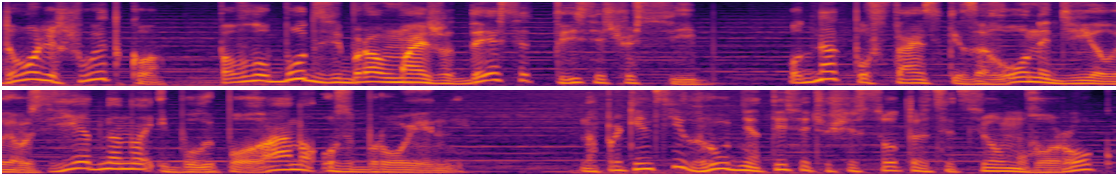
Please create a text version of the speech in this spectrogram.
Доволі швидко Павло Бут зібрав майже 10 тисяч осіб. Однак повстанські загони діяли роз'єднано і були погано озброєні. Наприкінці грудня 1637 року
